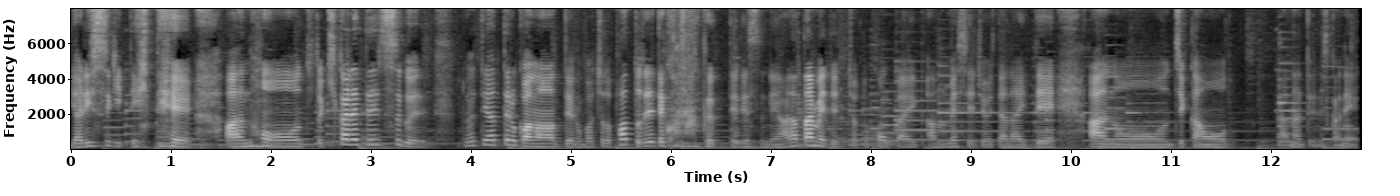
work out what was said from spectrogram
やりすぎていて あのちょっと聞かれてすぐどうやってやってるかなっていうのがちょっとパッと出てこなくってですね改めてちょっと今回あのメッセージを頂いてあの時間を何て言うんですかね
